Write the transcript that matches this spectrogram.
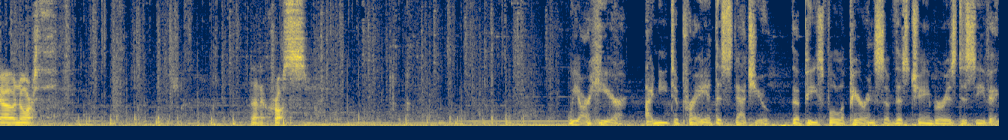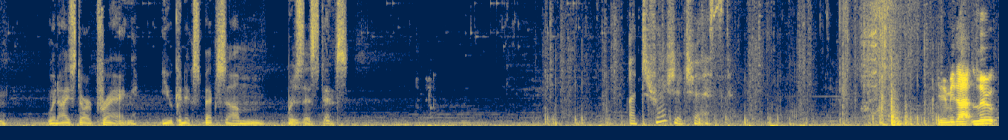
Go north. Then across. We are here. I need to pray at this statue. The peaceful appearance of this chamber is deceiving. When I start praying, you can expect some resistance. A treasure chest. Give me that loot.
